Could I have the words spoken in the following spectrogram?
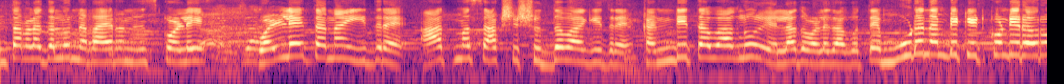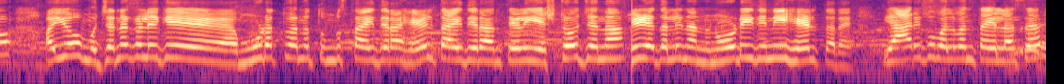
ಅಂತರಾಳದಲ್ಲೂ ರಾಯರ ನೆನೆಸ್ಕೊಳ್ಳಿ. ಒಳ್ಳೆತನ ಇದ್ರೆ, ಆತ್ಮಸಾಕ್ಷಿ ಶುದ್ಧವಾಗಿದ್ರೆ ಖಂಡಿತವಾಗ್ಲೂ ಎಲ್ಲದು ಒಳ್ಳೇದಾಗುತ್ತೆ. ಮೂಢನಂಬಿಕೆ ಇಟ್ಕೊಂಡಿರೋರು, ಅಯ್ಯೋ, ಜನಗಳಿಗೆ ಮೂಢತ್ವವನ್ನು ತುಂಬಿಸ್ತಾ ಇದ್ದೀರಾ, ಹೇಳ್ತಾ ಇದ್ದೀರಾ ಅಂತೇಳಿ ಎಷ್ಟೋ ಜನ ವಿಡಿಯೋದಲ್ಲಿ ನಾನು ನೋಡಿದ್ದೀನಿ, ಹೇಳ್ತಾರೆ. ಯಾರಿಗೂ ಬಲವಂತ ಇಲ್ಲ ಸರ್.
